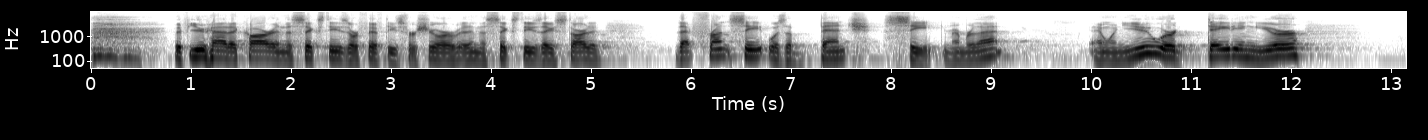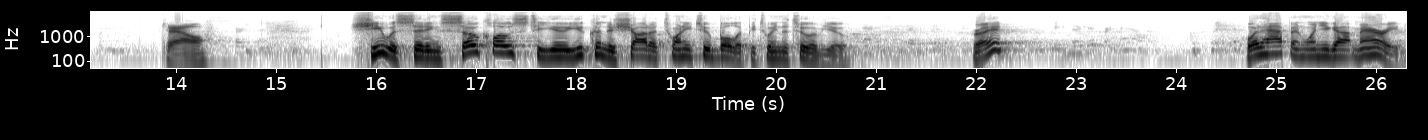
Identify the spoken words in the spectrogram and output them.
if you had a car in the 60s or 50s for sure, but in the 60s they started, that front seat was a bench seat. Remember that? And when you were dating your gal, she was sitting so close to you, you couldn't have shot a 22 bullet between the two of you. Right? What happened when you got married?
